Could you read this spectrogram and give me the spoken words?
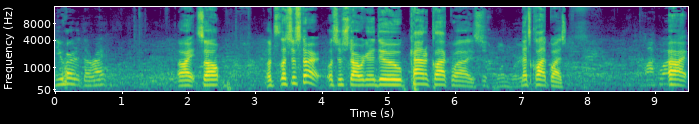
you heard it though, right? All right, so let's let's just start. Let's just start. We're gonna do counterclockwise. That's clockwise. All right.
